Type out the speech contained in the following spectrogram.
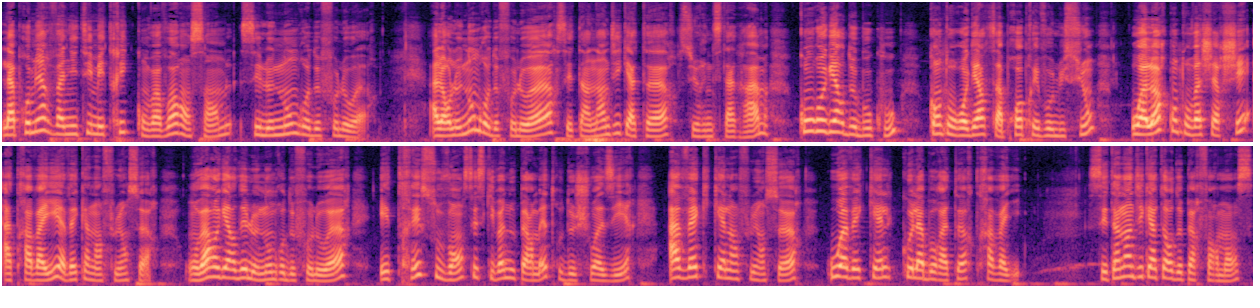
La première vanity metric qu'on va voir ensemble, c'est le nombre de followers. Alors le nombre de followers, c'est un indicateur sur Instagram qu'on regarde beaucoup quand on regarde sa propre évolution, ou alors quand on va chercher à travailler avec un influenceur. On va regarder le nombre de followers et très souvent c'est ce qui va nous permettre de choisir avec quel influenceur ou avec quel collaborateur travailler. C'est un indicateur de performance,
